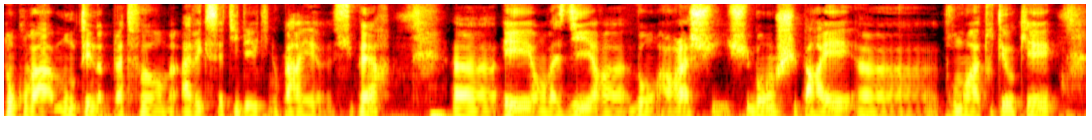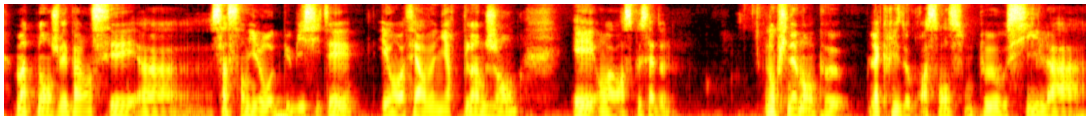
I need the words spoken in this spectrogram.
Donc on va monter notre plateforme avec cette idée qui nous paraît euh, super. et on va se dire bon, alors là, je suis, je suis bon, je suis paré. pour moi, tout est ok. Maintenant, je vais balancer 500 000 euros de publicité et on va faire venir plein de gens et on va voir ce que ça donne. Donc finalement, on peut la crise de croissance, on peut aussi la,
